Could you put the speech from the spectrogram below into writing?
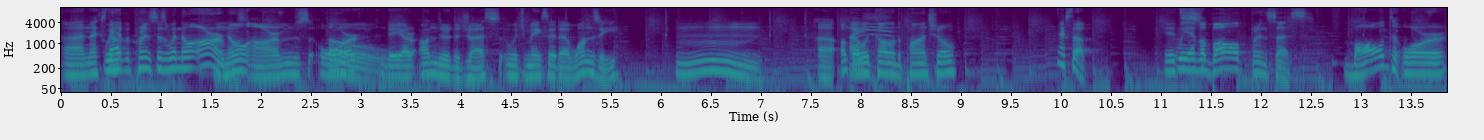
Uh, next we up, have a princess with no arms. no arms, or Oh. they are under the dress, which makes it a onesie. Mmm. Uh, okay. I would call it a poncho. Next up, it's we have a bald princess. bald or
